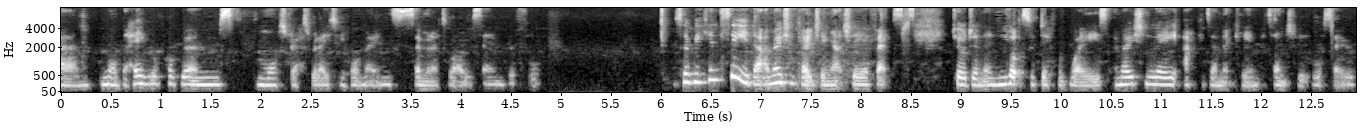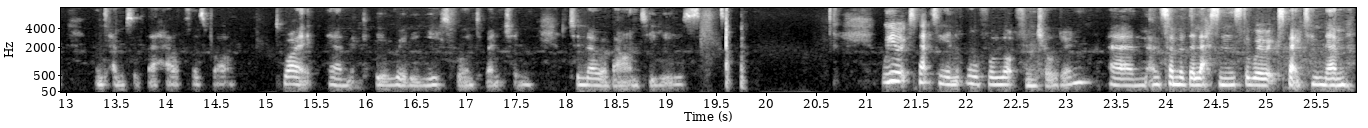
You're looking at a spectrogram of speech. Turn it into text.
um, more behavioural problems, more stress related hormones, similar to what I was saying before. So we can see that emotion coaching actually affects children in lots of different ways, emotionally, academically, and potentially also in terms of their health as well. Why um, it could be a really useful intervention to know about and to use we are expecting an awful lot from children, um, and some of the lessons that we're expecting them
